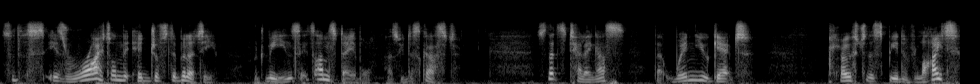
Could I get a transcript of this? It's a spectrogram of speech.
So this is right on the edge of stability, which means it's unstable, as we discussed. So that's telling us that when you get close to the speed of light,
